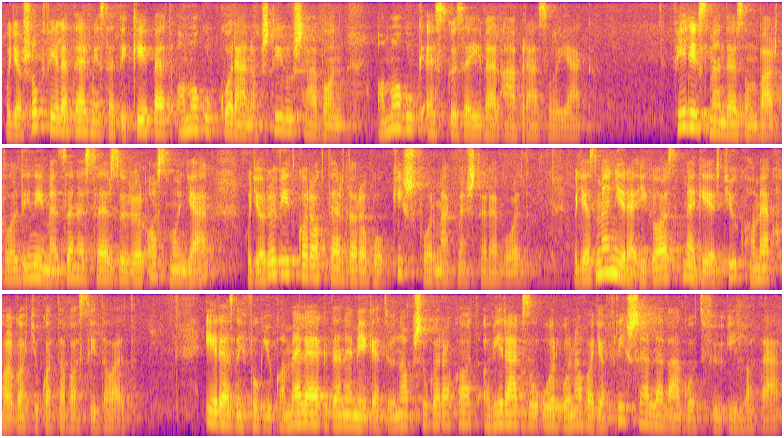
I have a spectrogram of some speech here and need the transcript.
hogy a sokféle természeti képet a maguk korának stílusában, a maguk eszközeivel ábrázolják. Félix Mendelssohn Bartoldi német zeneszerzőről azt mondják, hogy a rövid karakterdarabok kis formák mestere volt. Hogy ez mennyire igaz, megértjük, ha meghallgatjuk a tavaszi dalt. Érezni fogjuk a meleg, de nem égető napsugarakat, a virágzó orgona vagy a frissen levágott fű illatát.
